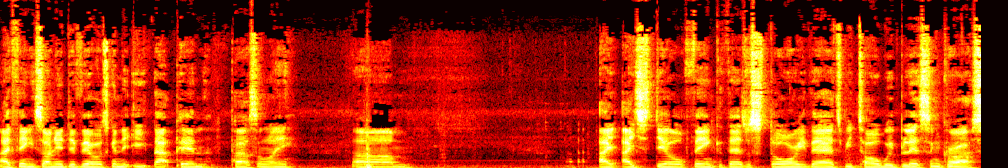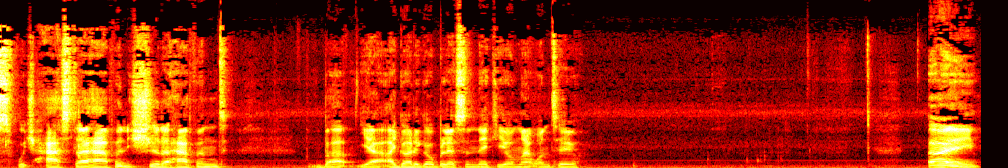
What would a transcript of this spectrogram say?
I think Sonya Deville is going to eat that pin, personally. Um, I, I still think there's a story there to be told with Bliss and Cross, which has to happen. It should have happened. But yeah, I got to go Bliss and Nikki on that one too. Alright,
